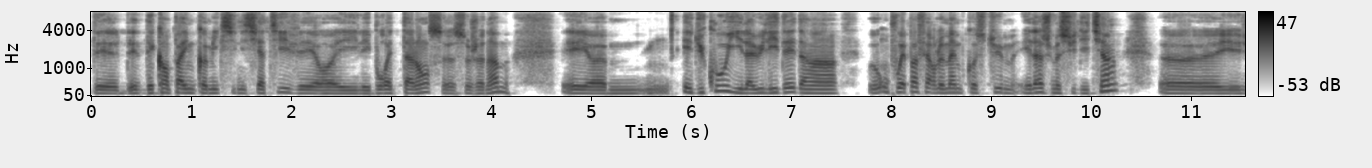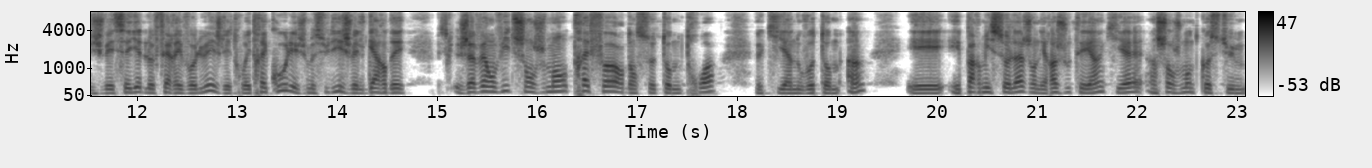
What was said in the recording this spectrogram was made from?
des, des, des campagnes comics initiatives et, euh, il est bourré de talent ce, ce jeune homme. Et euh, et du coup, il a eu l'idée d'un, on pouvait pas faire le même costume. Et là, je me suis dit tiens, euh, je vais essayer de le faire évoluer. Je l'ai trouvé très cool et je me suis dit je vais le garder parce que j'avais envie de changement très fort dans ce tome 3 euh, qui est un nouveau tome 1 et, et parmi ceux-là, j'en ai rajouté un qui est un changement de costume,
